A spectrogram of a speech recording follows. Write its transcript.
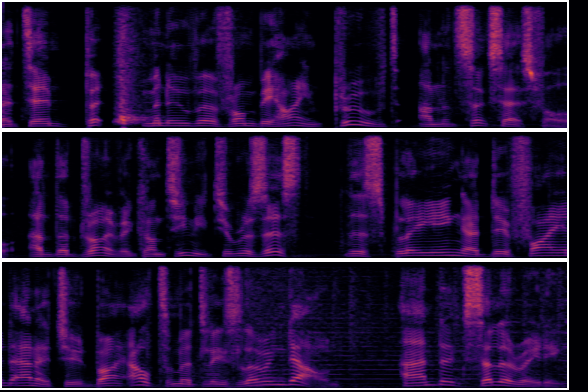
An attempt maneuver from behind proved unsuccessful, and the driver continued to resist, displaying a defiant attitude by ultimately slowing down and accelerating.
